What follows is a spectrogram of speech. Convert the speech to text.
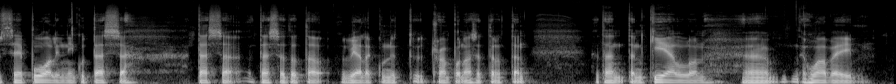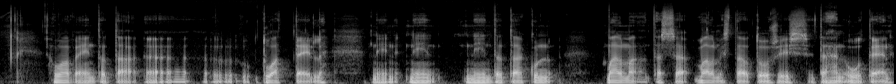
se puoli niin kuin tässä, tässä, tässä tota, vielä kun nyt Trump on asettanut tämän tämän, tämän kiellon Huawei, Huawein tota, tuotteille, niin, niin, niin tota, kun maailma tässä valmistautuu siis tähän uuteen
